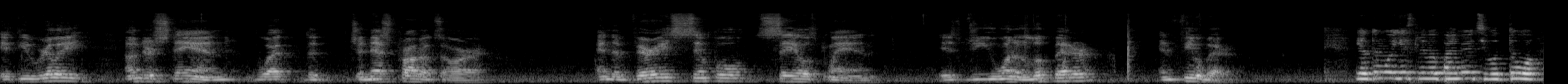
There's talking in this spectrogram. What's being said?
if you really understand what the Jeunesse products are, and the very simple sales plan is do you want to look better and feel better? Я думаю, если вы поймете вот то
